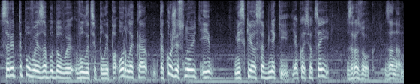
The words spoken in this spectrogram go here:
Серед типової забудови вулиці Пилипа Орлика також існують і міські особняки, якось оцей зразок за нами.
